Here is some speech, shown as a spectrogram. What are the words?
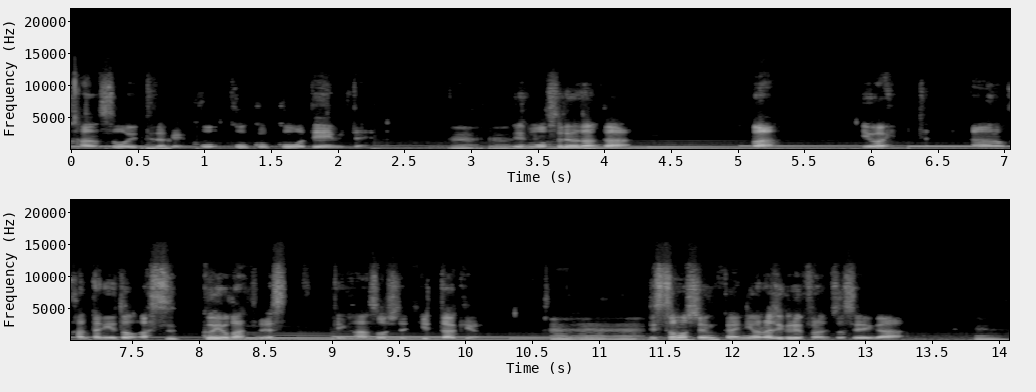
感想を言ってたわけ。こう、こうこうこうで、みたいな。うんうんで、もうそれをなんか、まあ、要は、あの、簡単に言うと、あ、すっごい良かったですって感想して言ったわけよ。うんうんで、その瞬間に同じグループの女性が、うん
